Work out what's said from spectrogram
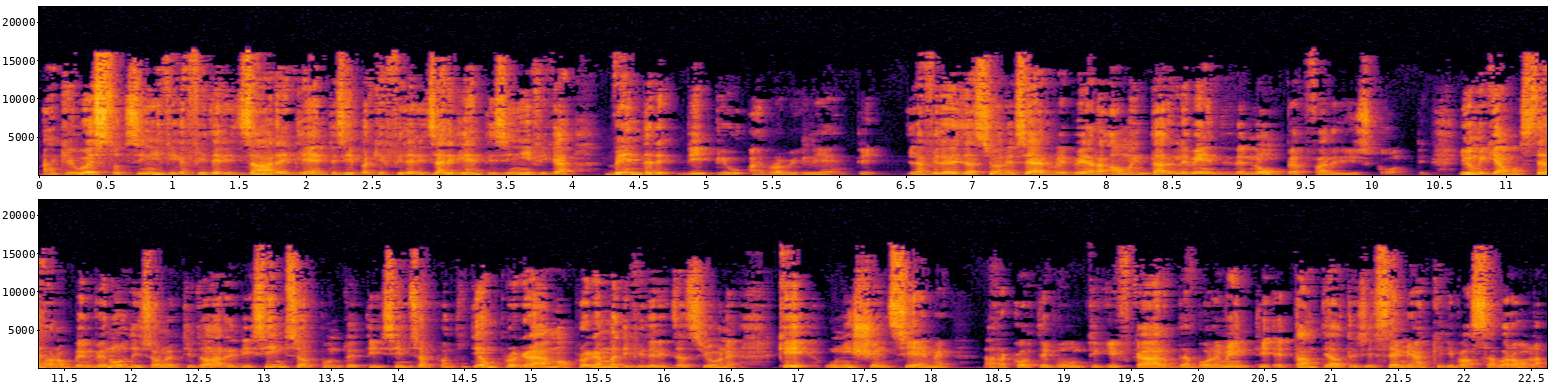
anche questo significa fidelizzare i clienti, sì, perché fidelizzare i clienti significa vendere di più ai propri clienti. la fidelizzazione serve per aumentare le vendite, non per fare gli sconti. Io mi chiamo Stefano Benvenuti, sono il titolare di Simsol.it. Simsol.it è un programma, un programma di fidelizzazione che unisce insieme la raccolta punti, gift card, abbonamenti e tanti altri sistemi anche di passaparola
